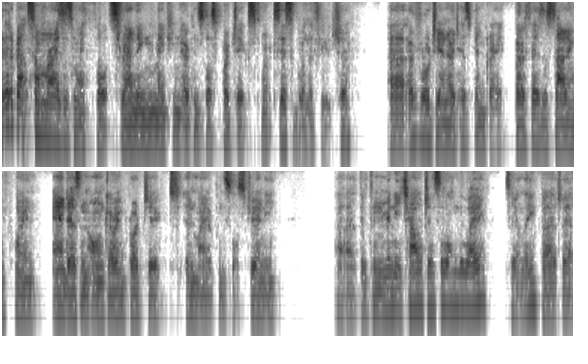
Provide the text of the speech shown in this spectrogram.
That about summarizes my thoughts surrounding making open source projects more accessible in the future. Uh, overall, GeoNode has been great, both as a starting point and as an ongoing project in my open source journey. Uh, there have been many challenges along the way, certainly, but uh,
